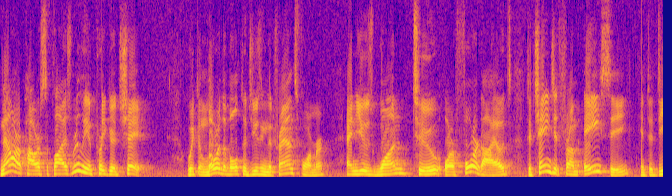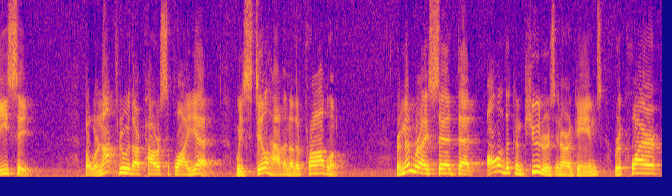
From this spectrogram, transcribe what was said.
Now our power supply is really in pretty good shape. We can lower the voltage using the transformer and use one, two, or four diodes to change it from AC into DC. But we're not through with our power supply yet. We still have another problem. Remember I said that all of the computers in our games require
